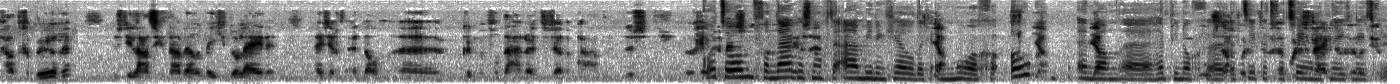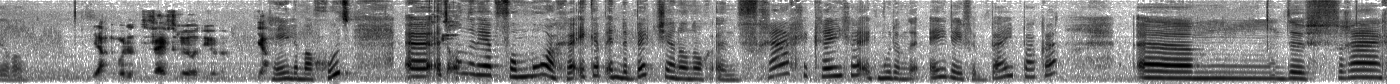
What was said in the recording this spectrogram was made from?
gaat gebeuren. Dus die laat zich daar wel een beetje door leiden. Hij zegt, en dan eh, kunnen we van daaruit verder praten. Dus Kortom, vandaag is nog de aanbieding geldig Ja. en morgen ook. Ja. En Ja. dan eh, heb je nog eh, het ticket voor wordt het 50 299 euro. Ja, dan wordt het 50 euro duurder. Ja. Helemaal goed. Het onderwerp voor morgen. Ik heb in de backchannel nog een vraag gekregen. Ik moet hem er even bij pakken. Ehm, de vraag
